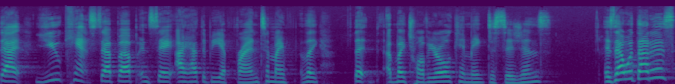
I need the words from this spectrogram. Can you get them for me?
that you can't step up and say I have to be a friend to my like that. My 12 year old can make decisions. Is that what that is?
